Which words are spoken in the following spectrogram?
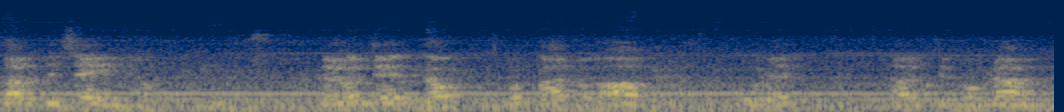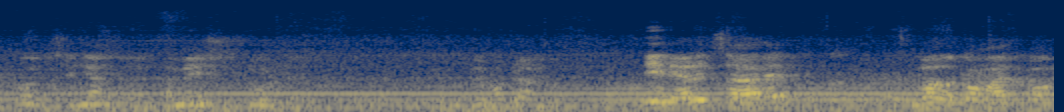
dal disegno dell'oggetto, portato da AutoCAD oppure da altri programmi o disegnato direttamente sul, sul programma, di realizzare in modo automatico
